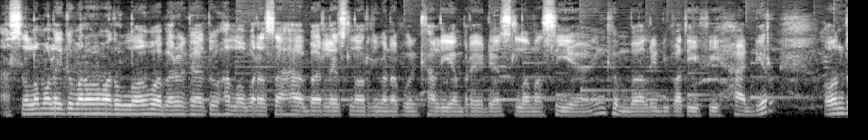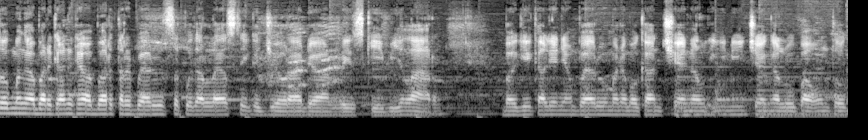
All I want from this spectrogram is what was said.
Assalamualaikum warahmatullahi wabarakatuh. Halo para sahabat Leslar di mana pun kalian berada Selamat siang. Kembali di TV hadir Untuk mengabarkan kabar terbaru seputar Lesti Kejora dan Rizky Bilar. Bagi kalian yang baru menemukan channel ini Jangan lupa untuk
